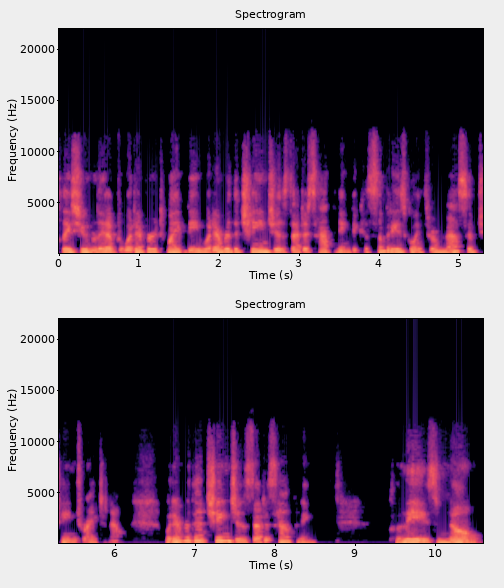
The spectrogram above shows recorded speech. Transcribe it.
place you lived, whatever it might be, whatever the change is that is happening, because somebody is going through a massive change right now, whatever that change is that is happening, please know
